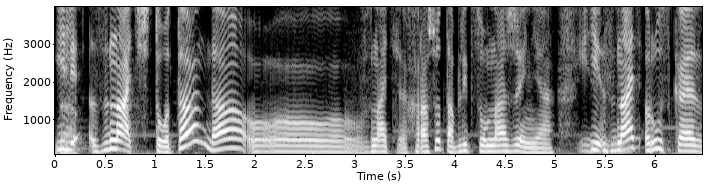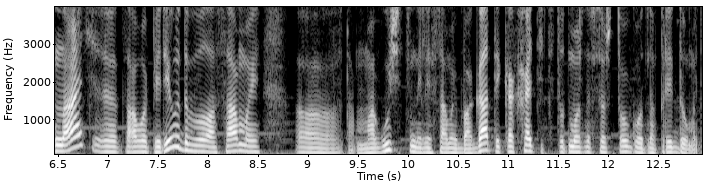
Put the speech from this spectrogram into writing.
Или знать что-то, да, о, знать хорошо таблицу умножения. И знать, русская знать э, того периода была самой э, там, могущественной или самой богатой, как хотите. Тут можно все что угодно придумать.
